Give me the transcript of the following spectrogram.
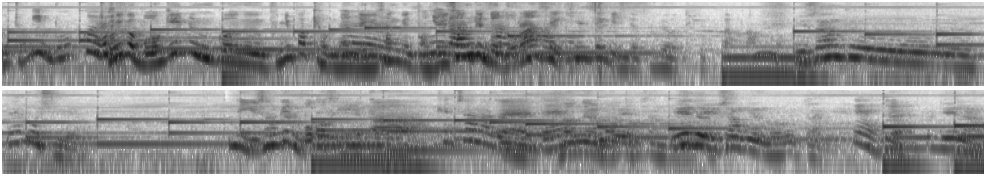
뭐죠? 이게 뭘까요? 저희가 먹이는 거는 분유밖에 없는데 네, 유산균 다 분유랑 유산균도 유산균 노란색. 흰색인데 그게 어떻게 깎아? 유산균 을 빼보시래요. 근데 유산균을 먹어서 얘가 네, 괜찮아졌는데. 변을 먹은 상태. 얘도 유산균 먹을 거 아니에요. 예. 네. 근데 얘는 안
